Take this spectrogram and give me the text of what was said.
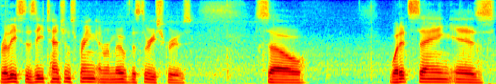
release the Z tension spring and remove the three screws. So what it's saying is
